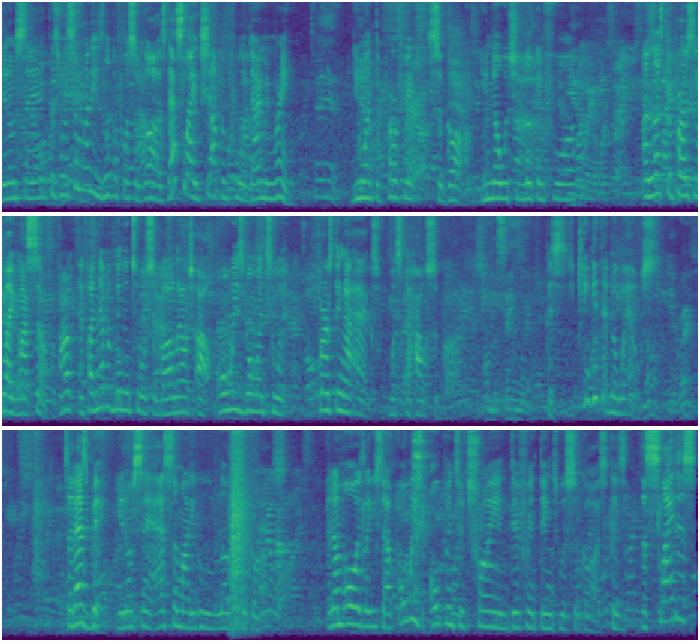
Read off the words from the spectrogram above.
you know what I'm saying? Because when somebody is looking for cigars, that's like shopping for a diamond ring. You want the perfect cigar. You know what you're looking for. Unless the person like myself, if I if I never been into a cigar lounge, I always go into it. First thing I ask, what's the house cigar? I'm the same way. Because you can't get that nowhere else. You're right. So that's big. You know what I'm saying? As somebody who loves cigars. And I'm always, like you said, I'm always open to trying different things with cigars. Because the slightest,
